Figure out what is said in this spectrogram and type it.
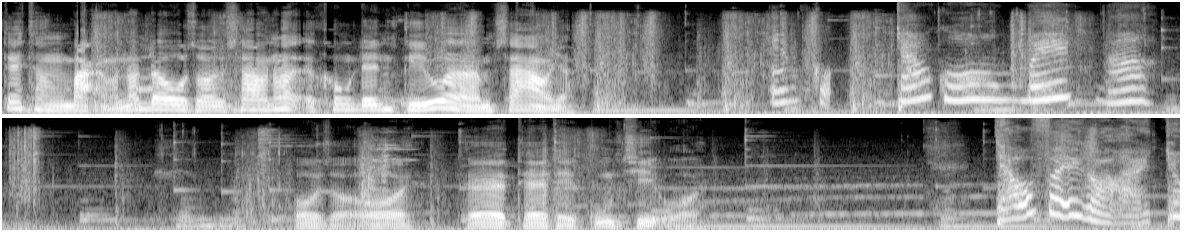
Thế thằng bạn của nó đâu rồi? Sao nó lại không đến cứu là làm sao nhỉ? Em cháu cũng không biết nữa Ôi rồi ôi Thế thế thì cũng chịu rồi. Cháu phải gọi chú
